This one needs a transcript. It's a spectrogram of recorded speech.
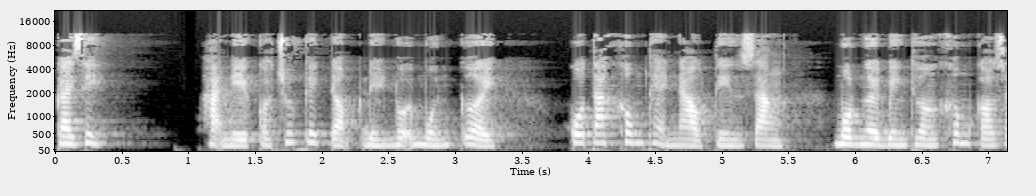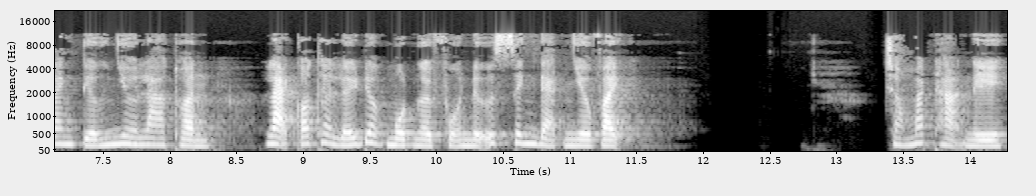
Cái gì? Hạ Ni có chút kích động đến nỗi muốn cười. Cô ta không thể nào tin rằng một người bình thường không có danh tiếng như La Thuần lại có thể lấy được một người phụ nữ xinh đẹp như vậy. Trong mắt Hạ Ni,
